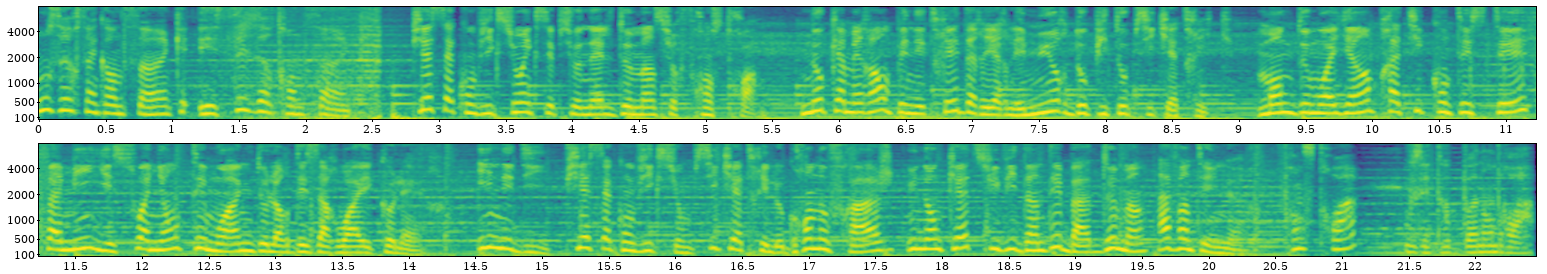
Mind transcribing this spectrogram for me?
11h55 et 16h35. Pièce à conviction exceptionnelle demain sur France 3. Nos caméras ont pénétré derrière les murs d'hôpitaux psychiatriques. Manque de moyens, pratiques contestées, familles et soignants témoignent de leur désarroi et colère. Inédit, pièce à conviction psychiatrie Le Grand Naufrage, une enquête suivie d'un débat demain à 21h. France 3, vous êtes au bon endroit.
